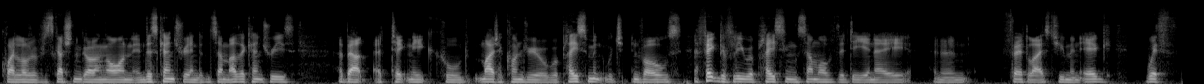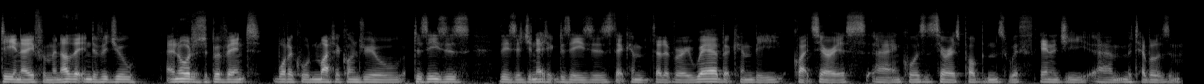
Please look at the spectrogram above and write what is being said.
quite a lot of discussion going on in this country and in some other countries about a technique called mitochondrial replacement, which involves effectively replacing some of the DNA in a fertilized human egg with DNA from another individual in order to prevent what are called mitochondrial diseases. These are genetic diseases that can that are very rare but can be quite serious uh, and cause serious problems with energy um, metabolism.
